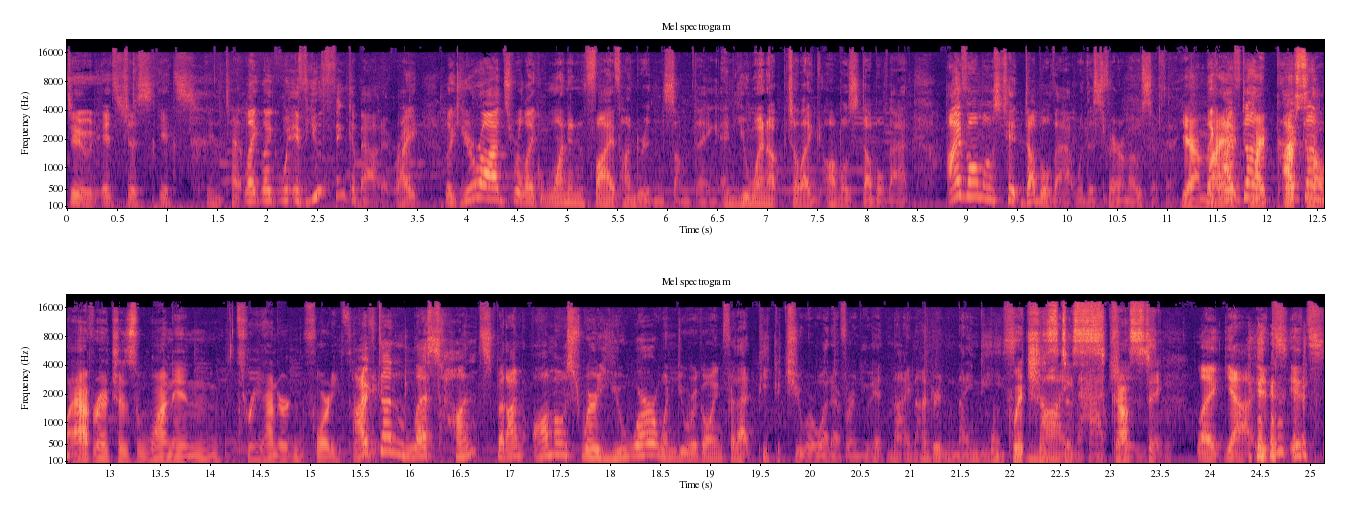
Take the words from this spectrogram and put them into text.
dude, it's just it's intense. Like like if you think about it, right? Like your odds were like 1 in 500 and something and you went up to like almost double that. I've almost hit double that with this Pheromosa thing. Yeah, my done- my personal done- average is one in three hundred and forty-three. I've done less hunts, but I'm almost where you were when you were going for that Pikachu or whatever, and you hit 990. which is disgusting. Like, yeah, it's it's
